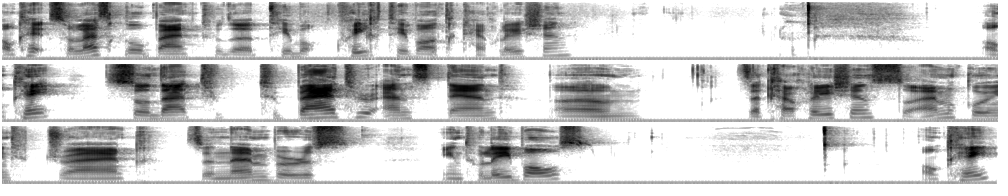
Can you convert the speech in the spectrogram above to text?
Okay so let's go back to the table quick table calculation. Okay so that to, to better understand um, the calculations so I'm going to drag the numbers into labels. Okay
